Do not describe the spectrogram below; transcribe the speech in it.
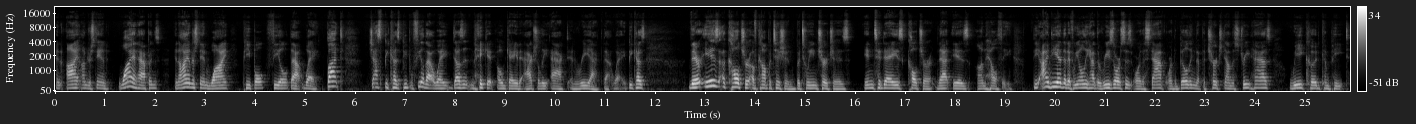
and I understand why it happens, and I understand why people feel that way. But just because people feel that way doesn't make it okay to actually act and react that way. Because there is a culture of competition between churches in today's culture that is unhealthy. The idea that if we only had the resources or the staff or the building that the church down the street has, we could compete.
